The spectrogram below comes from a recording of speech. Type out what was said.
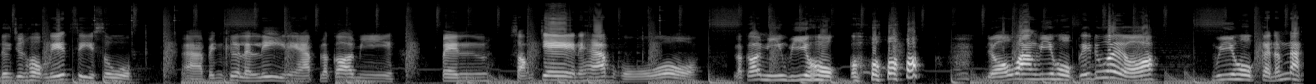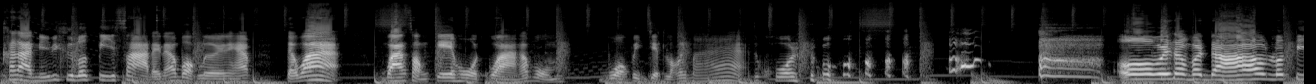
1.6 ลิตร 4 สูบ อ่า เป็นเครื่องแรลลี่นะครับ แล้วก็มีเป็น 2J นะครับโห แล้วก็มี V6 เดี๋ยววาง V6 ได้ด้วยเหรอ V6 กับน้ำหนักขนาดนี้นี่คือรถปีศาจเลยนะบอกเลยนะครับ แต่ว่าวาง 2G โหดกว่าครับผม บวกไปอีก700 มา ทุกคน โอ้ไม่ธรรมดารถปี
